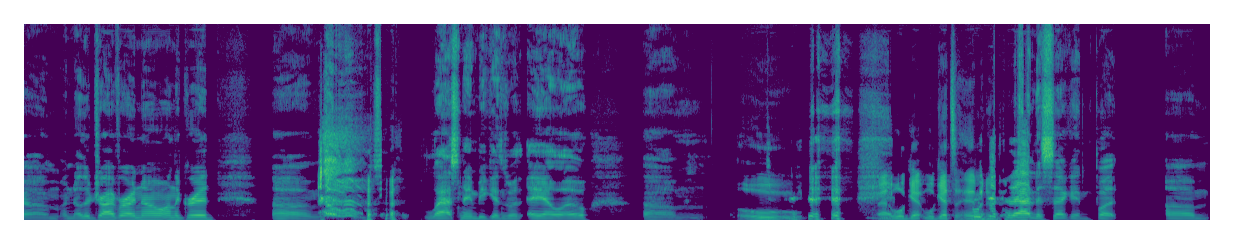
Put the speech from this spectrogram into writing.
um, another driver I know on the grid, um, last name begins with A L O. Um, oh, yeah, we'll get we'll get to him. we'll get to that in a second but um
